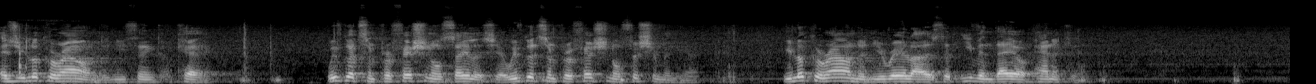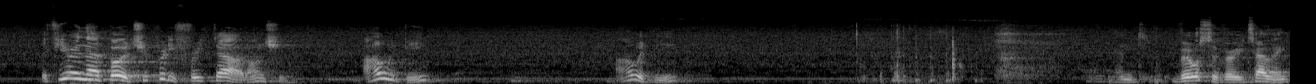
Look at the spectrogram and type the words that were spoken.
as you look around and you think, okay, we've got some professional sailors here, we've got some professional fishermen here. You look around and you realize that even they are panicking. If you're in that boat, you're pretty freaked out, aren't you? I would be. I would be. and also very telling,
